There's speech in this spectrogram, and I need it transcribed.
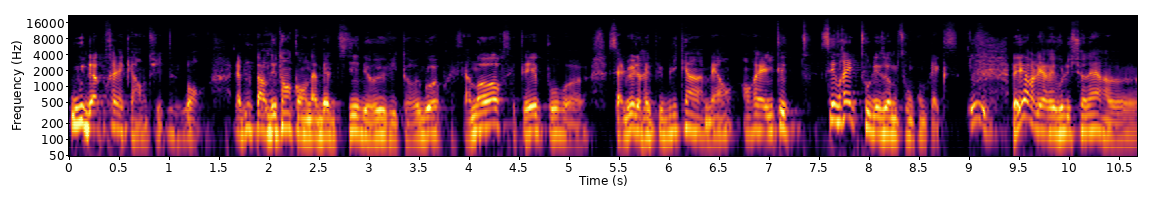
ou d'après 48 Bon, la plupart du temps, quand on a baptisé des rues Victor Hugo après sa mort, c'était pour saluer le républicain. Mais en, réalité, c'est vrai que tous les hommes sont complexes. D'ailleurs, les révolutionnaires, euh,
